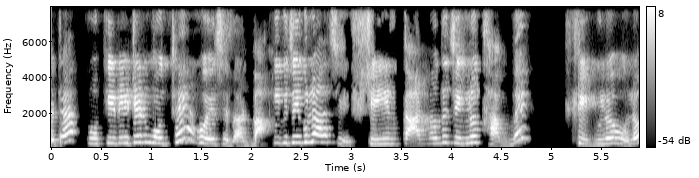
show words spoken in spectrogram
এটা প্রোক্যারিওটের মধ্যে হয়েছে। আর বাকি যেগুলো আছে, সেই, তার মধ্যে যেগুলো থাকবে, সেগুলো হলো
